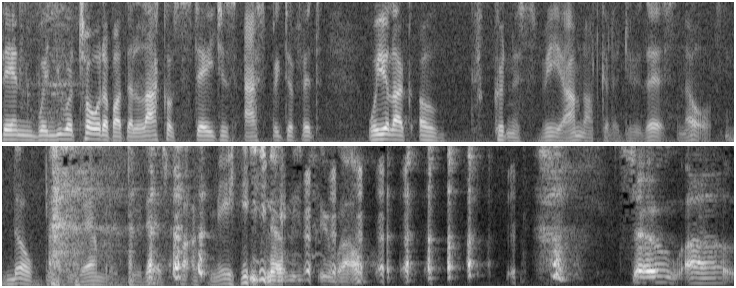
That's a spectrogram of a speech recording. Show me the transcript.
then when you were told about the lack of stages aspect of it, were you like, oh goodness me, I'm not going to do this. No, no, bloody way, I'm going to do this. Fuck me. you know me too well. so uh,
